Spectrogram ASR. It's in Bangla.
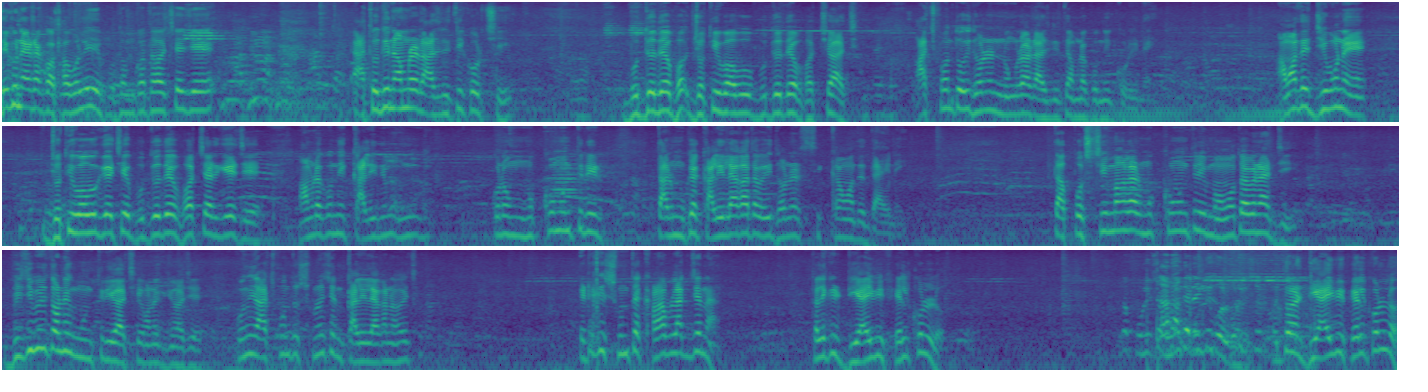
দেখুন, একটা কথা বলি। প্রথম কথা হচ্ছে যে, এতদিন আমরা রাজনীতি করছি, বুদ্ধদেব জ্যোতিবাবু, বুদ্ধদেব ভট্টাচার্য, আজ পর্যন্ত ওই ধরনের নোংরা রাজনীতি আমরা কোনোদিন করি নাই। আমাদের জীবনে জ্যোতিবাবু গিয়েছে বুদ্ধদেব ভট্টাচার্য গিয়েছে আমরা কোনোদিন কালী কোনো মুখ্যমন্ত্রীর তার মুখে কালি লাগাতে এই ধরনের শিক্ষা আমাদের দেয়নি। তা পশ্চিমবাংলার মুখ্যমন্ত্রী মমতা ব্যানার্জি বিজেপির তো অনেক মন্ত্রী আছে অনেকজন আছে কোনদিন আজ পর্যন্ত শুনেছেন কালি লাগানো হয়েছে? এটা কি শুনতে খারাপ লাগছে না? তাহলে কি ডিআইবি ফেল করল? তো ডিআইবি ফেল করল?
